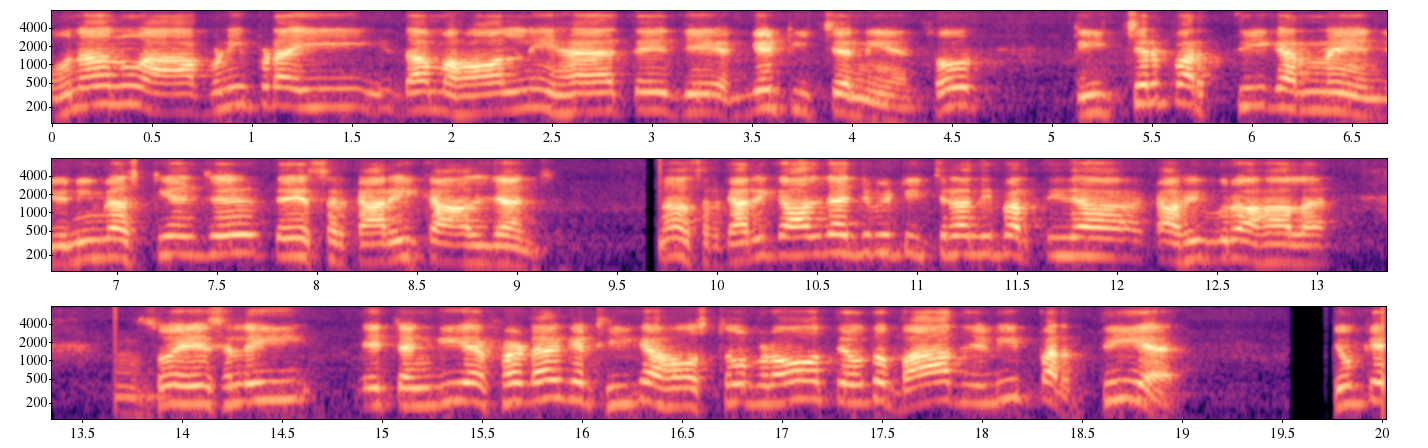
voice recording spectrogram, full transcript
ਉਹਨਾਂ ਨੂੰ ਆਪਣੀ ਪੜ੍ਹਾਈ ਦਾ ਮਾਹੌਲ ਨਹੀਂ ਹੈ ਤੇ ਜੇ ਅੱਗੇ ਟੀਚਰ ਨਹੀਂ ਹੈ। ਸੋ ਟੀਚਰ ਭਰਤੀ ਕਰਨੇ ਯੂਨੀਵਰਸਿਟੀਆਂ 'ਚ ਤੇ ਸਰਕਾਰੀ ਕਾਲਜਾਂ 'ਚ। ਨਾ, ਸਰਕਾਰੀ ਕਾਲਜਾਂ 'ਚ ਵੀ ਟੀਚਰਾਂ ਦੀ ਭਰਤੀ ਦਾ ਕਾਫੀ ਬੁਰਾ ਹਾਲ ਹੈ। ਸੋ ਇਸ ਲਈ ਇਹ ਚੰਗੀ ਐਫਰਟ ਹੈ ਕਿ ਠੀਕ ਹੈ ਹੋਸਟਲ ਬਣਾਓ ਤੇ ਉਹ ਤੋਂ ਬਾਅਦ ਜਿਹੜੀ ਭਰਤੀ ਹੈ ਕਿਉਂਕਿ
